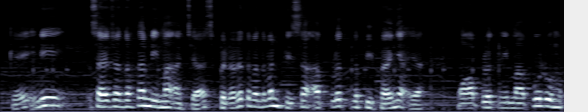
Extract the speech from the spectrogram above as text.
Oke, ini saya contohkan 5 aja. Sebenarnya teman-teman bisa upload lebih banyak ya. Mau upload 50,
